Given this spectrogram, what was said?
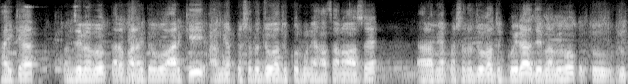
থাইকা। যেভাবে হোক তারা পাঠাইতে হব। আর কি আমি আপনার সাথে যোগাযোগ করব না হাসানও আসে আর আমি আপনার সাথে যোগাযোগ কইরা যেভাবে হোক একটু দ্রুত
